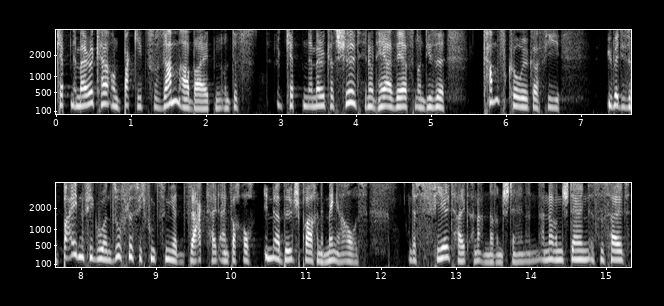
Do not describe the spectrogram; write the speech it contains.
Captain America und Bucky zusammenarbeiten und das Captain Americas Schild hin und her werfen und diese Kampfchoreografie über diese beiden Figuren so flüssig funktioniert, sagt halt einfach auch in der Bildsprache eine Menge aus. Und das fehlt halt an anderen Stellen. An anderen Stellen ist es halt,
